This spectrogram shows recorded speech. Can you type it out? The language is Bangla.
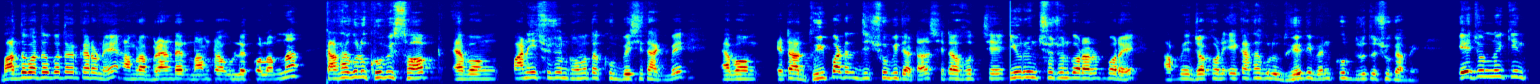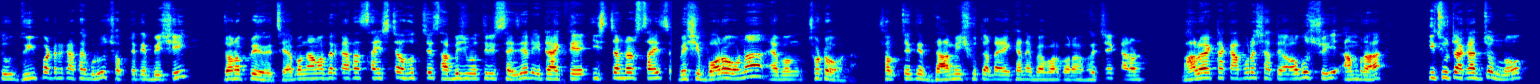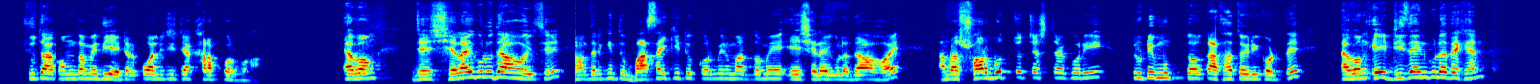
বাধ্যবাধকতার কারণে আমরা ব্র্যান্ডের নামটা উল্লেখ করলাম না। কাঁথাগুলো খুবই সফট এবং পানি শোষণ ক্ষমতা খুব বেশি থাকবে এবং এটা দুই পাটের যে সুবিধাটা, সেটা হচ্ছে ইউরিন শোষণ করার পরে আপনি যখন এই কাঁথাগুলো ধুয়ে দিবেন, খুব দ্রুত শুকাবে। এই জন্যই কিন্তু দুই পাটের কাঁথাগুলো সবচেয়ে বেশি জনপ্রিয় হয়েছে এবং আমাদের কাঁথার সাইজটা হচ্ছে ছাব্বিশ বত্রিশ সাইজের। এটা একটা স্ট্যান্ডার্ড সাইজ বেশি বড়ও না এবং ছোটও না। সবচেয়ে দামি সুতাটা এখানে ব্যবহার করা হয়েছে কারণ ভালো একটা কাপড়ের সাথে অবশ্যই আমরা কিছু টাকার জন্য সুতা কম দামে দিয়ে এটার কোয়ালিটিটা খারাপ করব না। এবং যে সেলাইগুলো দেওয়া হয়েছে, আমাদের কিন্তু বাসাইকৃত কর্মীর মাধ্যমে এই সেলাইগুলো দেওয়া হয়। আমরা সর্বোচ্চ চেষ্টা করি ত্রুটিমুক্ত কাঁথা তৈরি করতে এবং এই ডিজাইনগুলো দেখেন,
